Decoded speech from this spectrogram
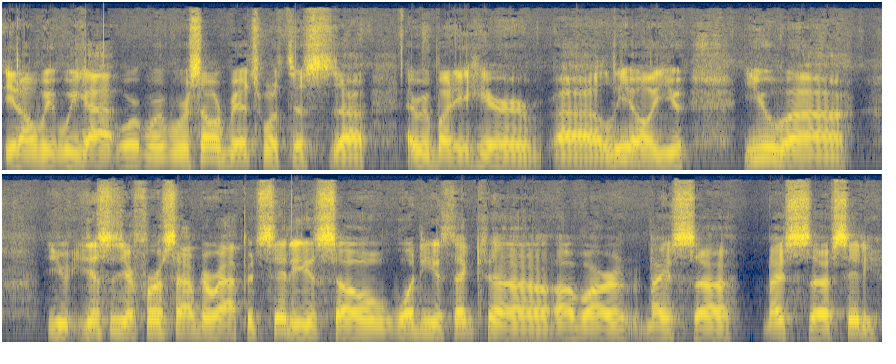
you know, we, we got we're, we're we're so rich with this uh, everybody here. Uh, Leo, you you uh, you this is your first time to Rapid City, so what do you think uh, of our nice uh, nice uh, city?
